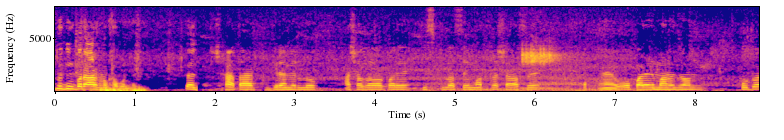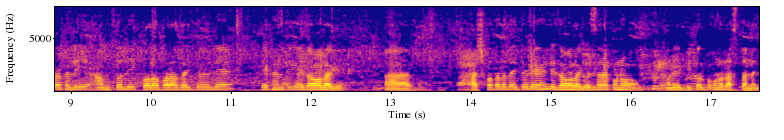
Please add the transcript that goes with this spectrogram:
দুদিন পরে আর কোনো খবর নেই। সাত আট গ্রামের লোক আসা যাওয়া করে স্কুল আছে মাদ্রাসা আছে। হ্যাঁ, ওপারের মানুষজন পটুয়াখালী আমতলি কলাপাড়া যাইতে হইলে এখান থেকে যাওয়া লাগে। আর হাসপাতালে যাইতে হলে এখান থেকে যাওয়া লাগে। এছাড়া কোনো মানে বিকল্প কোনো রাস্তা নাই।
